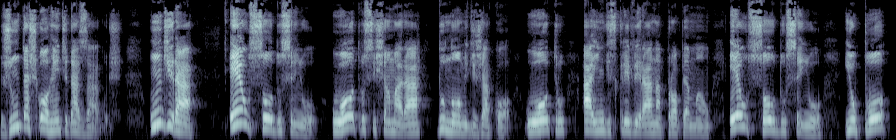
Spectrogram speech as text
junto às correntes das águas. Um dirá: Eu sou do Senhor. O outro se chamará do nome de Jacó. O outro ainda escreverá na própria mão: Eu sou do Senhor. E o por,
